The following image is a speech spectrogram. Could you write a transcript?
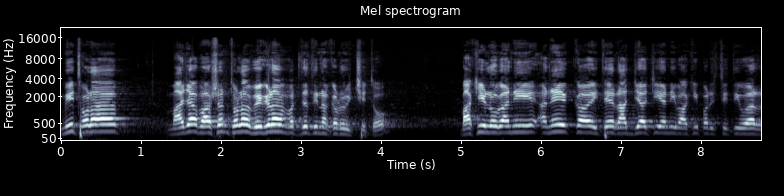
मी थोडा माझ्या भाषण थोडं वेगळ्या पद्धतीनं करू इच्छितो. बाकी लोकांनी अनेक इथे राज्याची आणि बाकी परिस्थितीवर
